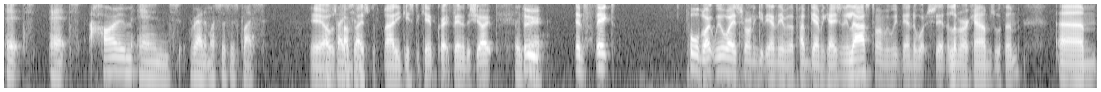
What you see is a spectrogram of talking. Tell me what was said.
it at home and round at my sister's place. Yeah, I was was pub based with Marty Gesterkamp, great fan of the show. Big who, fan. in fact, poor bloke, we always trying to get down there for the pub game occasionally. Last time we went down to watch at the Limerick Arms with him, um,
